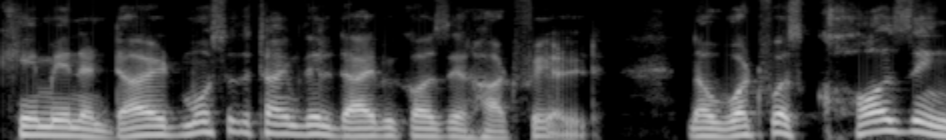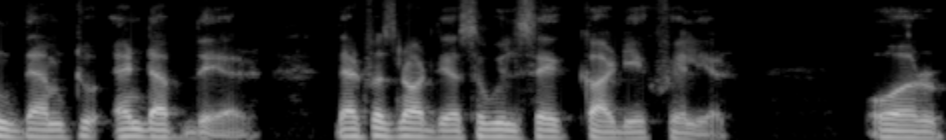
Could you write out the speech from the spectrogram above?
came in and died, most of the time they'll die because their heart failed. Now, what was causing them to end up there? That was not there. So we'll say cardiac failure or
